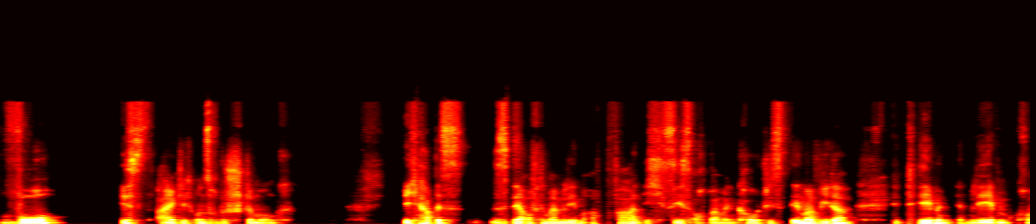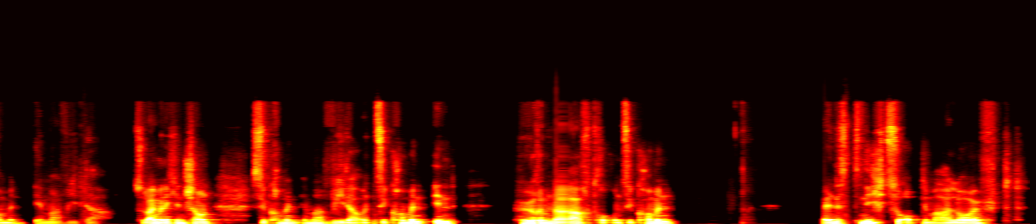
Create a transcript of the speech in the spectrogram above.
wo ist eigentlich unsere Bestimmung? Ich habe es sehr oft in meinem Leben erfahren, ich sehe es auch bei meinen Coaches immer wieder, die Themen im Leben kommen immer wieder. Solange wir nicht hinschauen, sie kommen immer wieder und sie kommen in höherem Nachdruck und sie kommen, wenn es nicht so optimal läuft,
